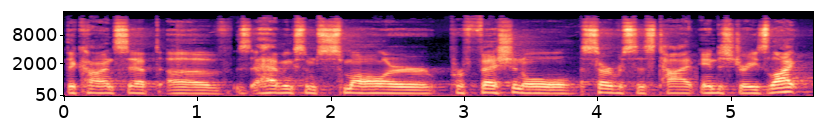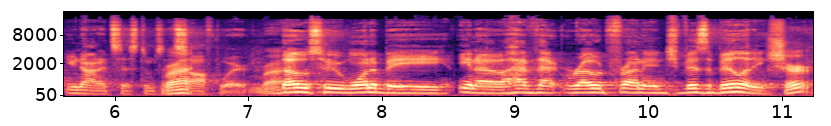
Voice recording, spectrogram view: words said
the concept of having some smaller professional services type industries like united systems and Right. software Right. those who want to be, you know, have that road frontage visibility. Sure.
